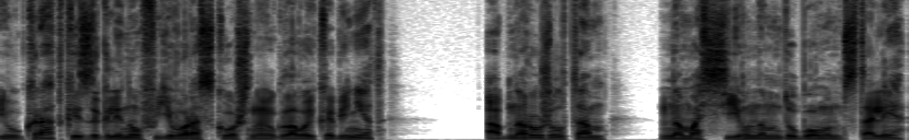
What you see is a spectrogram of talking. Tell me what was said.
и, украдкой заглянув в его роскошный угловой кабинет, обнаружил там на массивном дубовом столе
